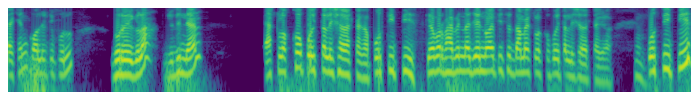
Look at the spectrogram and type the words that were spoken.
দেখেন কোয়ালিটি ফুল গরু এগুলা যদি নেন এক লক্ষ পঁয়তাল্লিশ হাজার টাকা প্রতি পিস কেউ আবার ভাবেন না যে নয় পিসের দাম এক লক্ষ পঁয়তাল্লিশ হাজার টাকা। প্রতি পিস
